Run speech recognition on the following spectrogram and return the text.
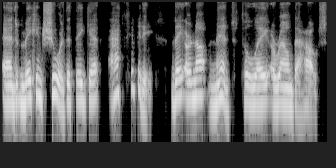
and making sure that they get activity. They are not meant to lay around the house.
